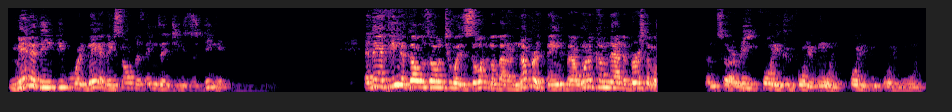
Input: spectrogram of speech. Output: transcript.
many of these people were there. They saw the things that Jesus did. And then Peter goes on to exhort them about a number of things, but I want to come down to verse number, I'm sorry, read 40 through 41. 40 through 41.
